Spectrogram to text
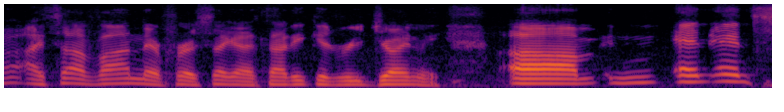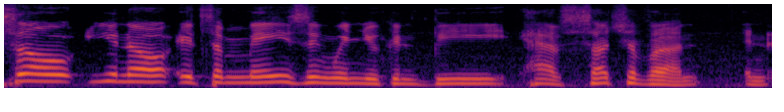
I saw Vaughn there for a second. I thought he could rejoin me. Um, and and so you know, it's amazing when you can be have such of an an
